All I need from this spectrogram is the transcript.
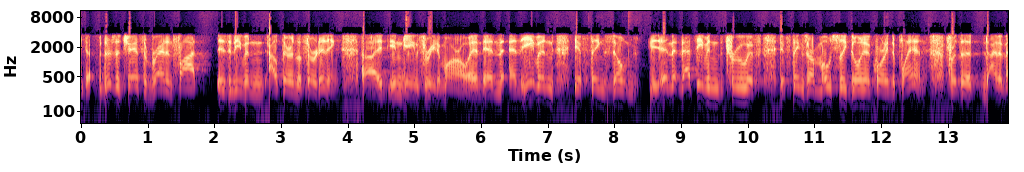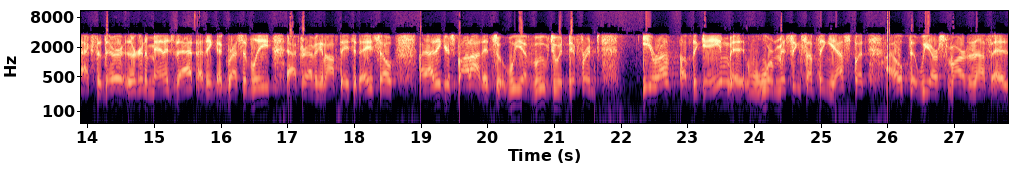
There's a chance that Brandon Pfaadt isn't even out there in the third inning uh, in Game Three tomorrow, and and and even if things don't, and that's even true if if things are mostly going according to plan for the Diamondbacks. That they're they're going to manage that, I think, aggressively after having an off day today. So I, I think you're spot on. It's we have moved to a different era of the game. We're missing something, yes, but I hope that we are smart enough as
